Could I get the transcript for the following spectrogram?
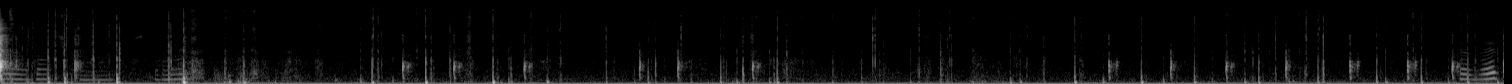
Biraz daha çıkalım arkadaşlar. Evet.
